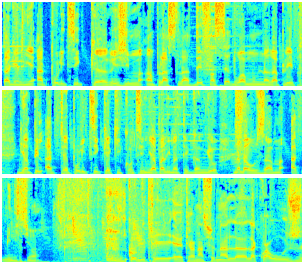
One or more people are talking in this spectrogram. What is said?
ta lien avec politique euh, régime en place là. Défenseur droit moun rappelé. Un pile acteur politique qui continue à alimenter gang yo nan ba aux armes ak munitions Comité international la Croix-Rouge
